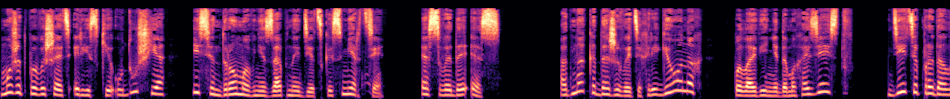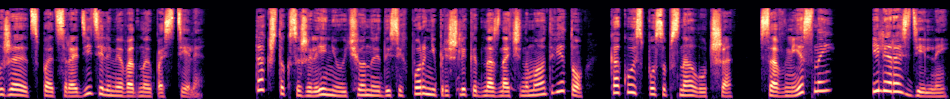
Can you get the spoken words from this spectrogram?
может повышать риски удушья и синдрома внезапной детской смерти, СВДС. Однако даже в этих регионах половине домохозяйств дети продолжают спать с родителями в одной постели. Так что, к сожалению, ученые до сих пор не пришли к однозначному ответу, какой способ сна лучше — совместный или раздельный.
